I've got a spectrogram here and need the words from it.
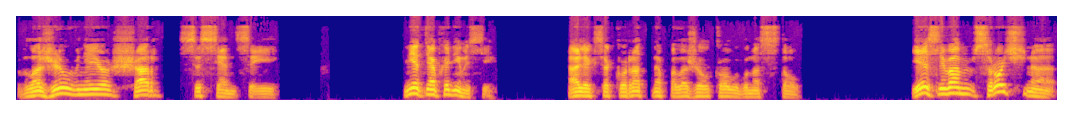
вложил в нее шар с эссенцией. Нет необходимости. Алекс аккуратно положил колбу на стол. Если вам срочно,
